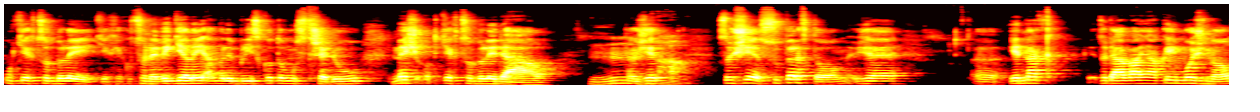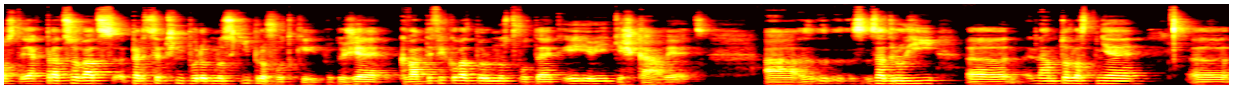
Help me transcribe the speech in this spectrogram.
u těch, co byli, těch, jako co neviděli a byli blízko tomu středu, než od těch, co byli dál. Hmm, Takže, aha. což je super v tom, že uh, jednak to dává nějaký možnost, jak pracovat s percepční podobností pro fotky, protože kvantifikovat podobnost fotek je, je, je těžká věc. A za druhý uh, nám to vlastně uh,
